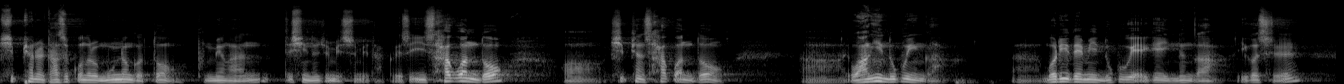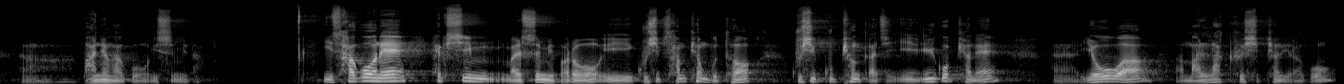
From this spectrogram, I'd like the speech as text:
시편을 다섯 권으로 묶는 것도 분명한 뜻이 있는 줄 믿습니다. 그래서 이 사권도 어, 시편 사권도 왕이 누구인가, 머리됨이 누구에게 있는가 이것을 반영하고 있습니다. 이 사권의 핵심 말씀이 바로 이 93편부터 99편까지 이 일곱 편의 여호와 말라크 시편이라고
